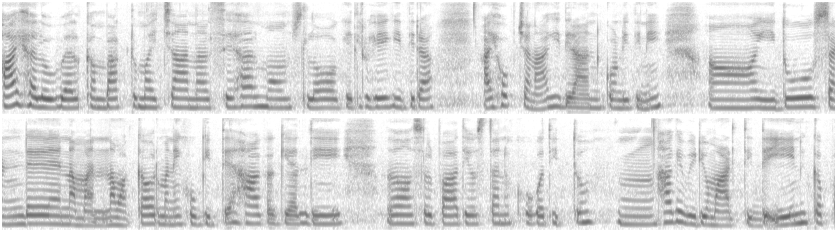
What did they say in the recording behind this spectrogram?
Hi hello welcome back to my channel ಸೆಹಾಲ್ ಮಾಮ್ಸ್ ಲಾಗ್ ಎಲ್ಲರೂ ಹೇಗಿದ್ದೀರಾ? ಐ ಹೋಪ್ ಚೆನ್ನಾಗಿದ್ದೀರಾ ಅಂದ್ಕೊಂಡಿದ್ದೀನಿ ಇದು ಸಂಡೇ ನಮ್ಮ ನಮ್ಮ ಅಕ್ಕ ಅವ್ರ ಮನೆಗೆ ಹೋಗಿದ್ದೆ. ಹಾಗಾಗಿ ಅಲ್ಲಿ ಸ್ವಲ್ಪ ದೇವಸ್ಥಾನಕ್ಕೆ ಹೋಗೋದಿತ್ತು. ಹಾಗೆ ವಿಡಿಯೋ ಮಾಡ್ತಿದ್ದೆ. ಏನಕ್ಕಪ್ಪ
